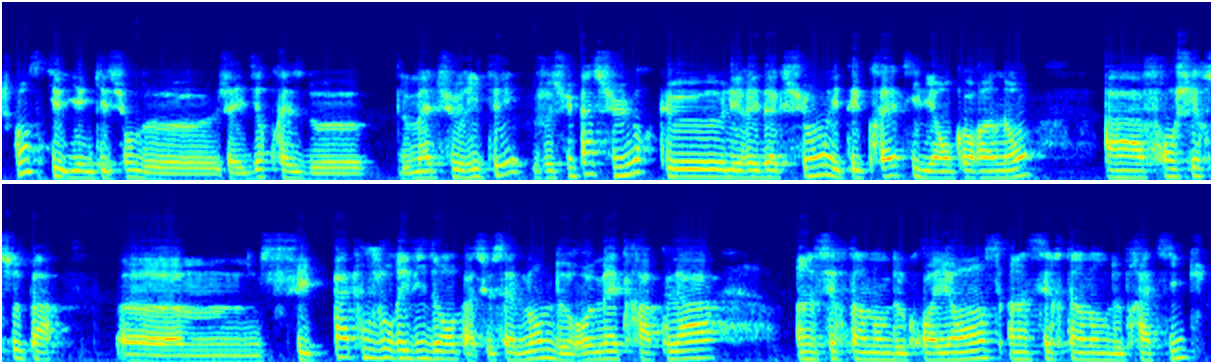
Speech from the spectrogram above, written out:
je pense qu'il y a une question de, j'allais dire presque de, de maturité. Je suis pas sûr que les rédactions étaient prêtes il y a encore un an à franchir ce pas. Euh, c'est pas toujours évident parce que ça demande de remettre à plat un certain nombre de croyances, un certain nombre de pratiques.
